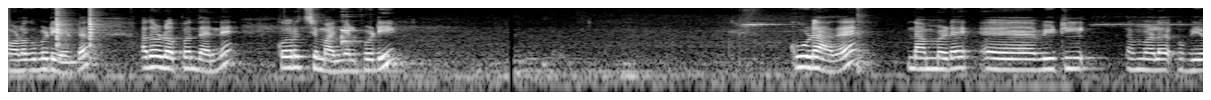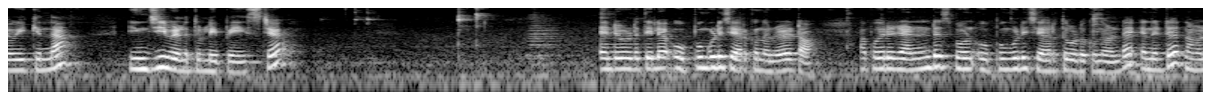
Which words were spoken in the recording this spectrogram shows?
മുളക് പൊടിയുണ്ട്. അതോടൊപ്പം തന്നെ കുറച്ച് മഞ്ഞൾപ്പൊടി. കൂടാതെ നമ്മുടെ വീട്ടിൽ നമ്മൾ ഉപയോഗിക്കുന്ന ഇഞ്ചി വെളുത്തുള്ളി പേസ്റ്റ്. അതിന്റെ കൂട്ടത്തിൽ ഉപ്പും കൂടി ചേർക്കുന്നുണ്ട് കേട്ടോ. അപ്പോൾ ഒരു രണ്ട് സ്പൂൺ ഉപ്പും കൂടി ചേർത്ത് കൊടുക്കുന്നുണ്ട്. എന്നിട്ട് നമ്മൾ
